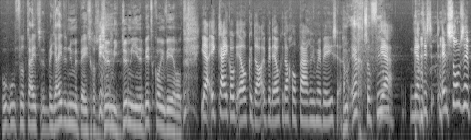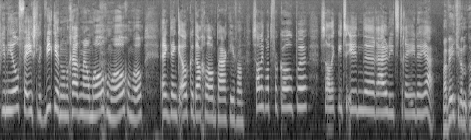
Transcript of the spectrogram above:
Hoe, hoeveel tijd ben jij er nu mee bezig als dummy, dummy in de bitcoin-wereld? Ja, ik kijk ook elke dag. Ik ben elke dag al een paar uur mee bezig. Ja, maar echt zoveel? Ja. Ja, het is, en soms heb je een heel feestelijk weekend, want dan gaat het maar omhoog, omhoog, omhoog. En ik denk elke dag wel een paar keer van, zal ik wat verkopen? Zal ik iets in de ruilen, iets treden? Ja. Maar weet je dan eh,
